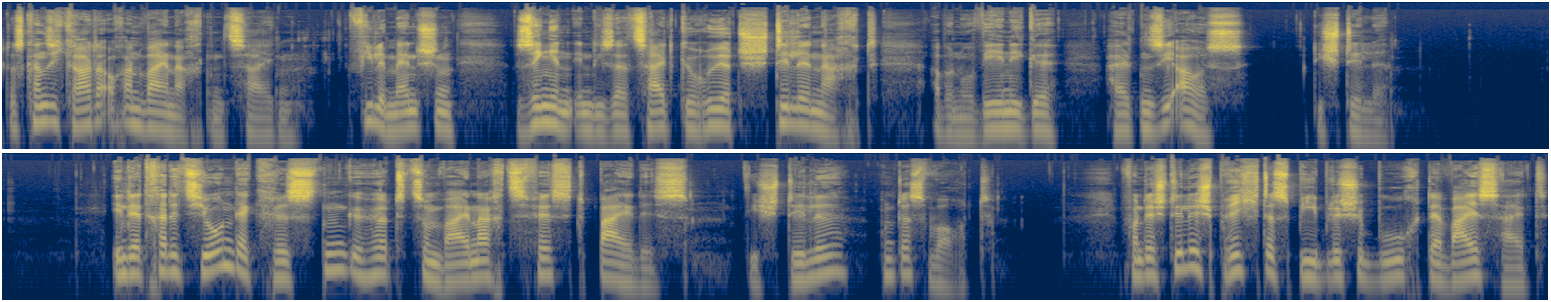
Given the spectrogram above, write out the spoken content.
Das kann sich gerade auch an Weihnachten zeigen. Viele Menschen singen in dieser Zeit gerührt Stille Nacht, aber nur wenige halten sie aus, die Stille. In der Tradition der Christen gehört zum Weihnachtsfest beides, die Stille und das Wort. Von der Stille spricht das biblische Buch der Weisheit,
